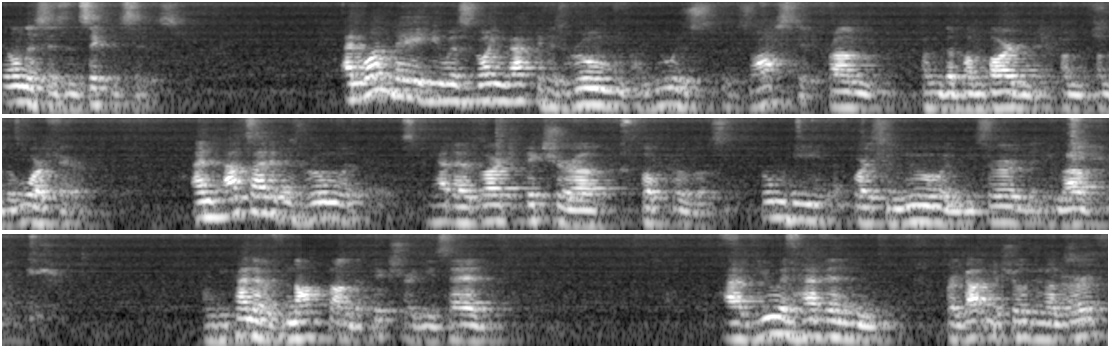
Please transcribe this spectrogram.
illnesses and sicknesses. And one day he was going back to his room and he was exhausted from, from the bombardment, from, from the warfare. And outside of his room, he had a large picture of Pope Kyrillos, whom he, of course, he knew and he served and he loved. And he kind of knocked on the picture. And he said, Have you in heaven forgotten your children on earth?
